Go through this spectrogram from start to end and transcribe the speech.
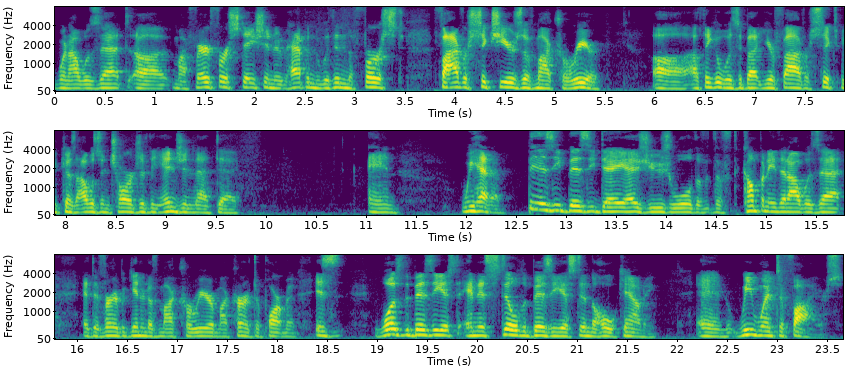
when I was at uh, my very first station. It happened within the first five or six years of my career. Uh, I think it was about year five or six because I was in charge of the engine that day, and we had a busy, busy day as usual. The, the, the company that I was at at the very beginning of my career, my current department, is was the busiest and is still the busiest in the whole county and we went to fires.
